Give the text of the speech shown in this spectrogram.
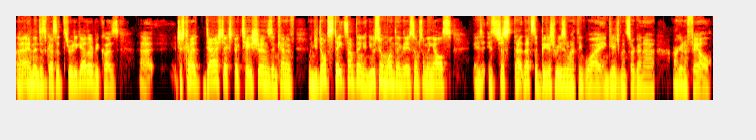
uh, and then discuss it through together because uh, just kind of dashed expectations and kind of when you don't state something and you assume one thing, they assume something else. Is it's just that that's the biggest reason I think why engagements are gonna are gonna fail.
